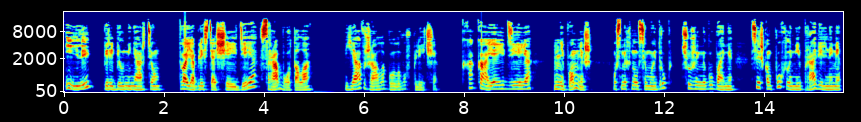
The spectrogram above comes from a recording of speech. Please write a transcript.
«Или», — перебил меня Артем, — «твоя блестящая идея сработала». Я вжала голову в плечи. «Какая идея?» «Не помнишь?» — усмехнулся мой друг чужими губами, слишком пухлыми и правильными,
